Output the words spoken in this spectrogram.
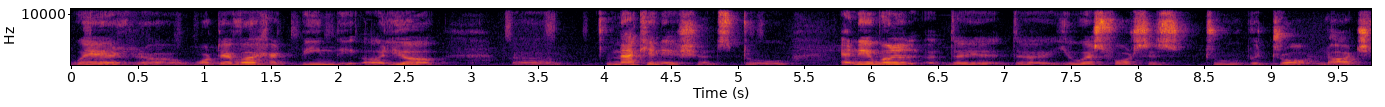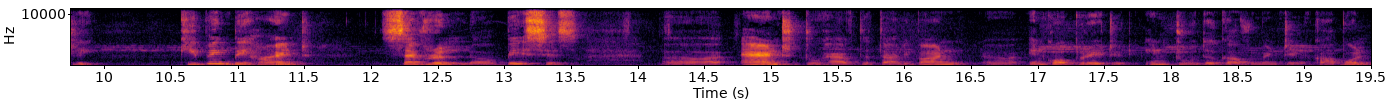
where uh, whatever had been the earlier uh, machinations to enable the, the US forces to withdraw largely, keeping behind several uh, bases, uh, and to have the Taliban uh, incorporated into the government in Kabul.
